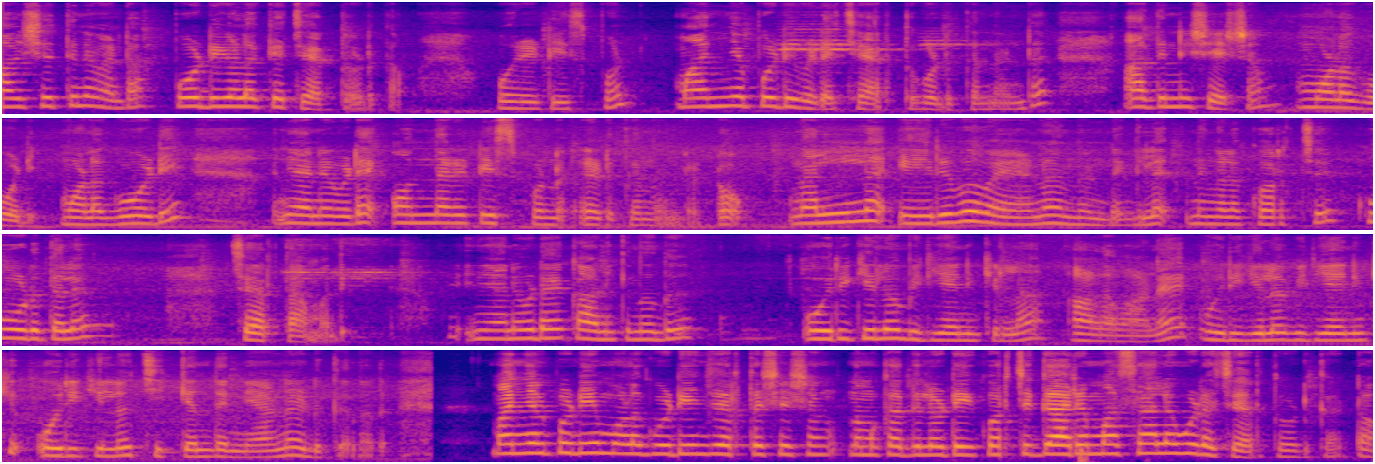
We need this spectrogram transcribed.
ആവശ്യത്തിന് വേണ്ട പൊടികളൊക്കെ ചേർത്ത് കൊടുക്കാം. ഒരു ടീസ്പൂൺ മഞ്ഞൾപ്പൊടി ഇവിടെ ചേർത്ത് കൊടുക്കുന്നുണ്ട്. അതിനുശേഷം മുളക് പൊടി. മുളക് പൊടി ഞാനിവിടെ ഒന്നര ടീസ്പൂൺ എടുക്കുന്നുണ്ട് കേട്ടോ. നല്ല എരിവ് വേണമെന്നുണ്ടെങ്കിൽ നിങ്ങൾ കുറച്ച് കൂടുതൽ ചേർത്താൽ മതി. ഞാനിവിടെ കാണിക്കുന്നത് ഒരു കിലോ ബിരിയാണിക്കുള്ള അളവാണ്. ഒരു കിലോ ബിരിയാണിക്ക് ഒരു കിലോ ചിക്കൻ തന്നെയാണ് എടുക്കുന്നത്. മഞ്ഞൾപ്പൊടിയും മുളക് പൊടിയും ചേർത്ത ശേഷം നമുക്ക് അതിലോട്ടേക്ക് കുറച്ച് ഗരം മസാല കൂടെ ചേർത്ത് കൊടുക്കാം കേട്ടോ.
